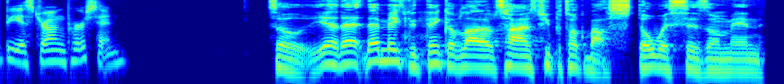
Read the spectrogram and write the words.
be a strong person. So yeah that, that makes me think of a lot of times people talk about stoicism and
